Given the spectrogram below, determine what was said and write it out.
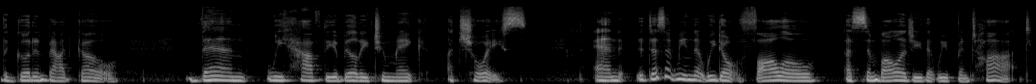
the good and bad go, then we have the ability to make a choice. And it doesn't mean that we don't follow a symbology that we've been taught.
